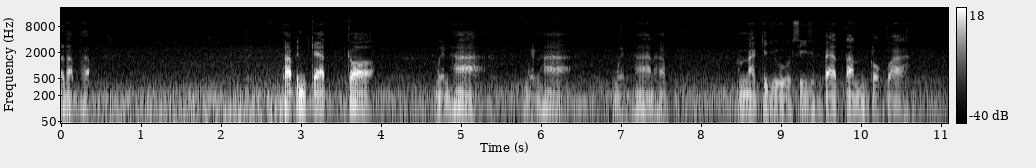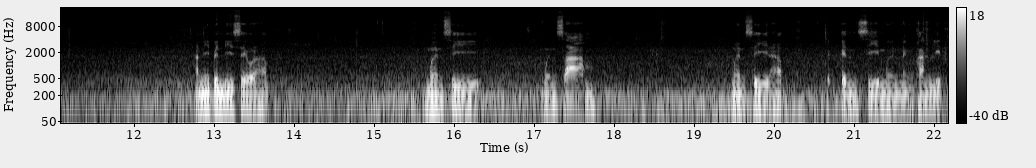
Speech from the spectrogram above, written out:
ระดับครับ ถ้าเป็นแก๊สก็หมื่นห้าหมื่นห้าหมื่นห้านะครับ น้ำหนักจะอยู่ 48 ตันกว่าๆอันนี้เป็นดีเซลนะครับหมื่นสี่หมื่นสามหมื่นสี่นะครับ จะเป็นสี่หมื่นหนึ่งพันลิตร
